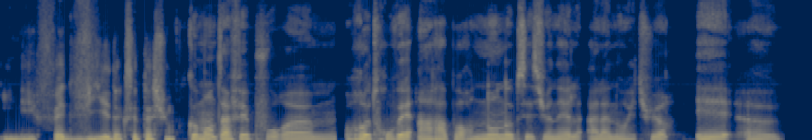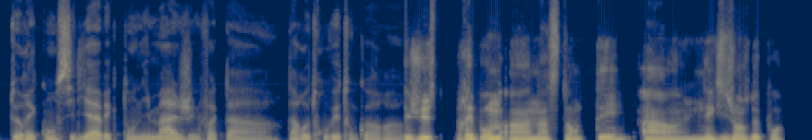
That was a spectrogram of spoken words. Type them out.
il, est fait de vie et d'acceptation. Comment tu as fait pour euh, retrouver un rapport non obsessionnel à la nourriture et euh, te réconcilier avec ton image une fois que tu as, as, retrouvé ton corps euh... C'est juste répondre à un instant T à une exigence de poids.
